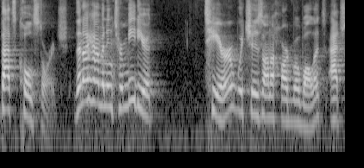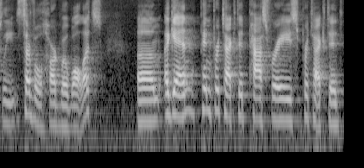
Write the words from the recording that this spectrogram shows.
that's cold storage. Then I have an intermediate tier, which is on a hardware wallet, actually several hardware wallets. Um, again, pin protected, passphrase protected,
